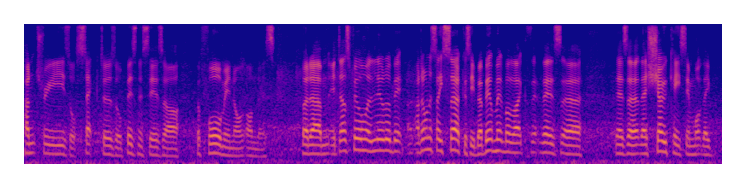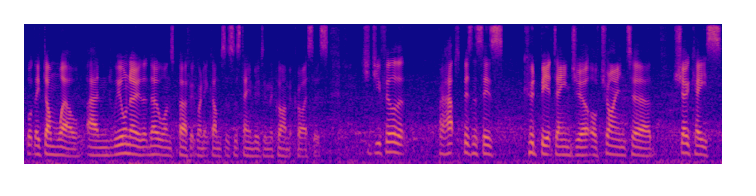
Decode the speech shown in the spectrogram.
countries or sectors or businesses are performing on, on this. But um, it does feel a little bit, I don't want to say circusy, but a bit, more like th- there's a, there's a, they're showcasing what they've, what they've done well. And we all know that no one's perfect when it comes to sustainability in the climate crisis. Do you feel that perhaps businesses could be at danger of trying to showcase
